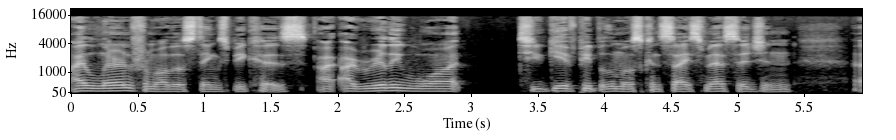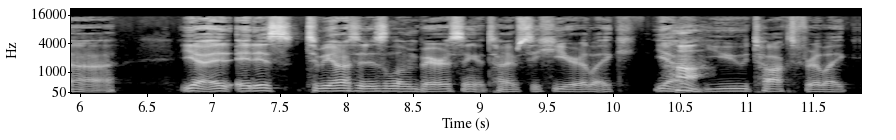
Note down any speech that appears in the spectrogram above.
I learned from all those things because I, I really want to give people the most concise message. And uh, yeah, it, it is, to be honest, it is a little embarrassing at times to hear, like, yeah, Huh. you talked for like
